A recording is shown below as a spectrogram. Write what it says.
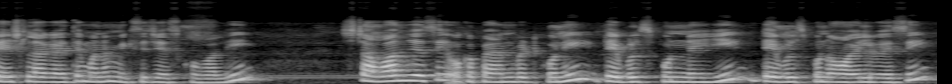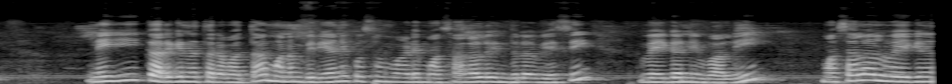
పేస్ట్ లాగా అయితే మనం మిక్సీ చేసుకోవాలి. స్టవ్ ఆన్ చేసి ఒక ప్యాన్ పెట్టుకొని టేబుల్ స్పూన్ నెయ్యి టేబుల్ స్పూన్ ఆయిల్ వేసి నెయ్యి కరిగిన తర్వాత మనం బిర్యానీ కోసం వాడే మసాలాలు ఇందులో వేసి వేగనివ్వాలి. మసాలాలు వేగిన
